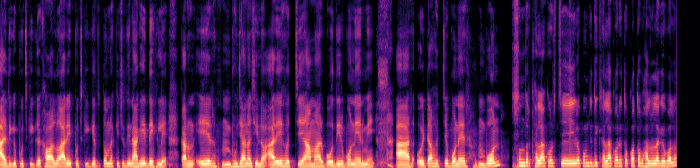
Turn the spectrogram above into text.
আর এদিকে পুচকিকে খাওয়ালো। আর এই পুচকিকে তো তোমরা কিছুদিন আগেই দেখলে, কারণ এর ভুজানো ছিল। আর এ হচ্ছে আমার বৌদির বোনের মেয়ে। আর ওইটা হচ্ছে বোনের বোন। সুন্দর খেলা করছে এইরকম যদি খেলা করে তো কত ভালো লাগে বলো?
